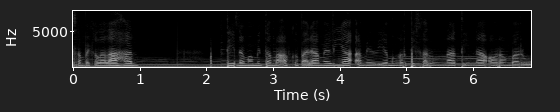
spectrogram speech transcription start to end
sampai kelelahan. Tina meminta maaf kepada Amelia. Amelia mengerti karena Tina orang baru.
